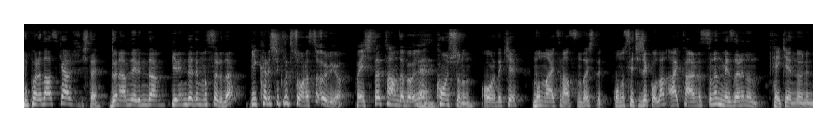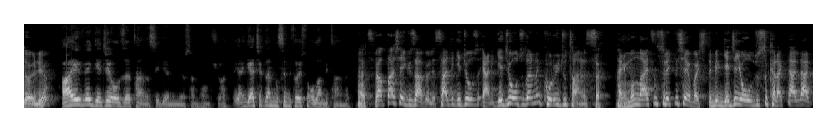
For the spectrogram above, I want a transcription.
Bu paralı asker işte dönemlerinden birinde de Mısır'da bir karışıklık sonrası ölüyor. Ve işte tam da böyle Hmm. Khonshu'nun oradaki Moon Knight'ın aslında işte onu seçecek olan ay tanrısının mezarının heykelinin önünde ölüyor. Ay ve gece yolcuları tanrısıydı yanılmıyorsam Honshu. Yani gerçekten Mısır mitolojisinde olan bir tanrı. Evet. Ve hatta şey güzel böyle sadece gece yolcu yani gece yolcularının koruyucu tanrısı. Hani Hı hı. Moon Knight'ın sürekli şey var işte bir gece yolcusu karakterler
